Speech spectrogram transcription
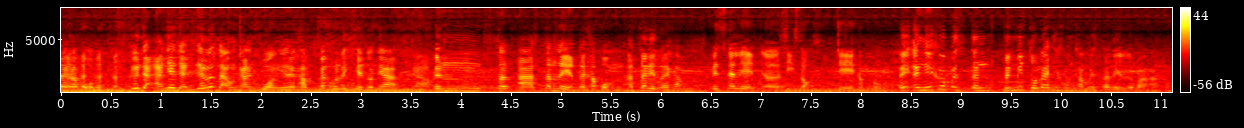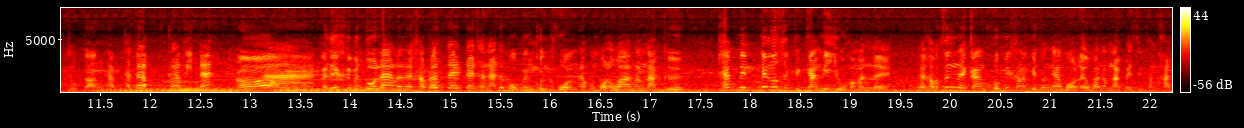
นะครับผมคือจากอันเนี้ยอย่างในเรื่องของการควงอย่างนี้นะครับแบ็คโฮลิเคนตัวเนี้ยครับเป็นสอาสแตนเลสนะครับผมอัสแตนเลสอะไรครับเป็นสเตนเลสเอ่อ 420J ครับผมเอ้ยอันนี้ก็เป็น stan- เป็นมีดตัวแรกที่คุณทำเป็นสแตนเลสหรือเปล่าฮะถูกต้องครับถ้าสำหรับคาราบิดนะอ๋ออ่าอันนี้คือเป็นตัวแรกเลยนะครับแล้วในในฐานะที่ผมเป็นคนควงนะผมบอกเลยว่าน้ำหนักคือ แทบไม่ไม่รู้สึกถึงการมีอยู่ของมันเลยนะครับซึ่งในการควงมีดคาราบิดตัวเนี้ยบอกเลยว่าน้ำหนักเป็นสิ่งสำคัญ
